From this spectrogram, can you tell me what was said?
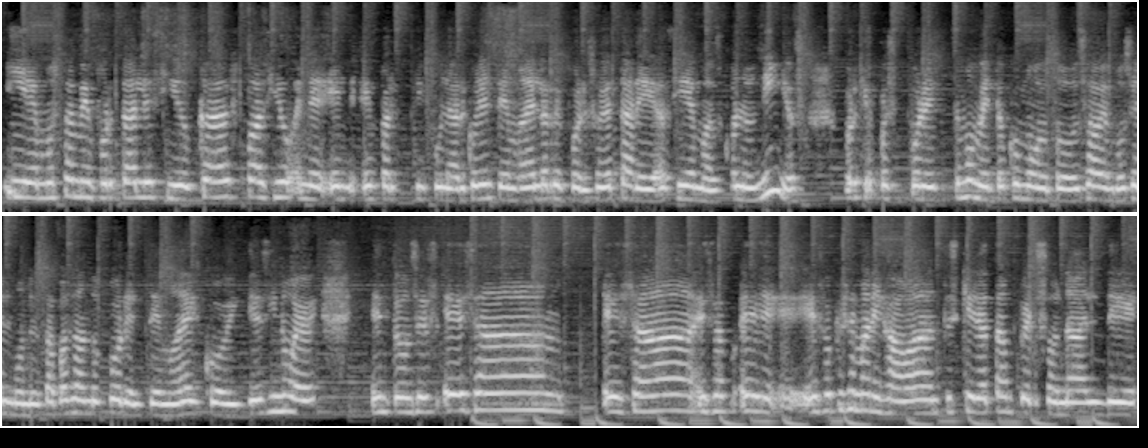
y hemos también fortalecido cada espacio en, en particular con el tema del refuerzo de tareas y demás con los niños, porque pues por este momento, como todos sabemos, el mundo está pasando por el tema del COVID-19. Entonces, esa, esa, esa eh, eso que se manejaba antes, que era tan personal de,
